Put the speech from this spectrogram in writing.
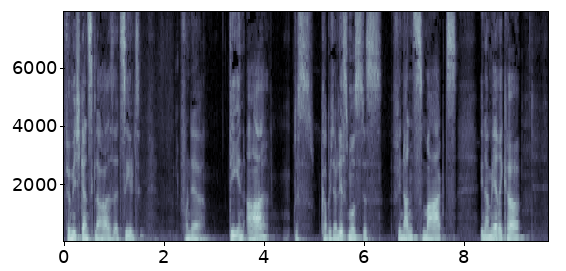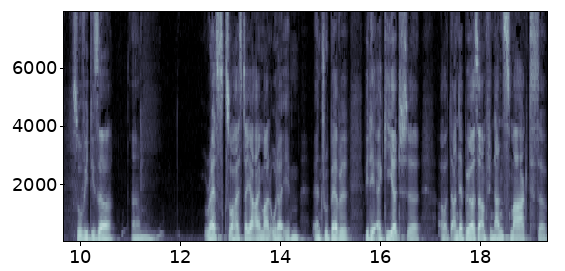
für mich ganz klar, es erzählt von der DNA des Kapitalismus, des Finanzmarkts, in Amerika, so wie dieser ähm, Resk, so heißt er ja einmal, oder eben Andrew Bevel, wie der agiert äh, an der Börse, am Finanzmarkt, da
